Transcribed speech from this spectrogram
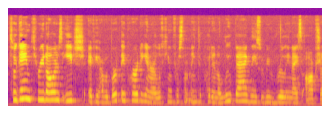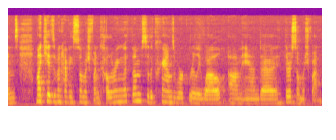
So again, $3 each. If you have a birthday party and are looking for something to put in a loot bag, these would be really nice options. My kids have been having so much fun coloring with them, so the crayons work really well, um, and uh, they're so much fun.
